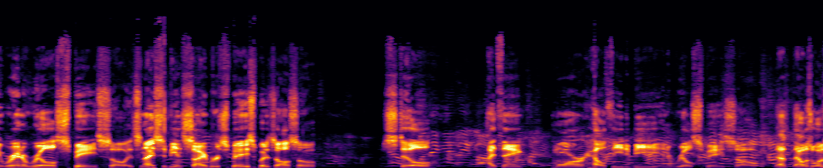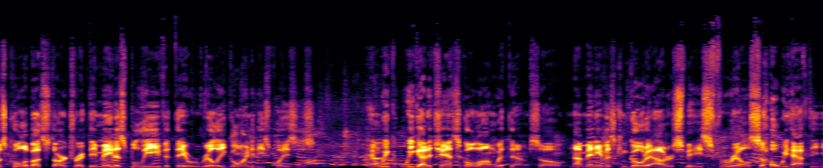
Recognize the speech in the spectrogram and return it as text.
we're in a real space, so it's nice to be in cyberspace, but it's also still, I think, more healthy to be in a real space. So that that was what was cool about Star Trek. They made us believe that they were really going to these places, and we we got a chance to go along with them. So not many of us can go to outer space for real. So we have to.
